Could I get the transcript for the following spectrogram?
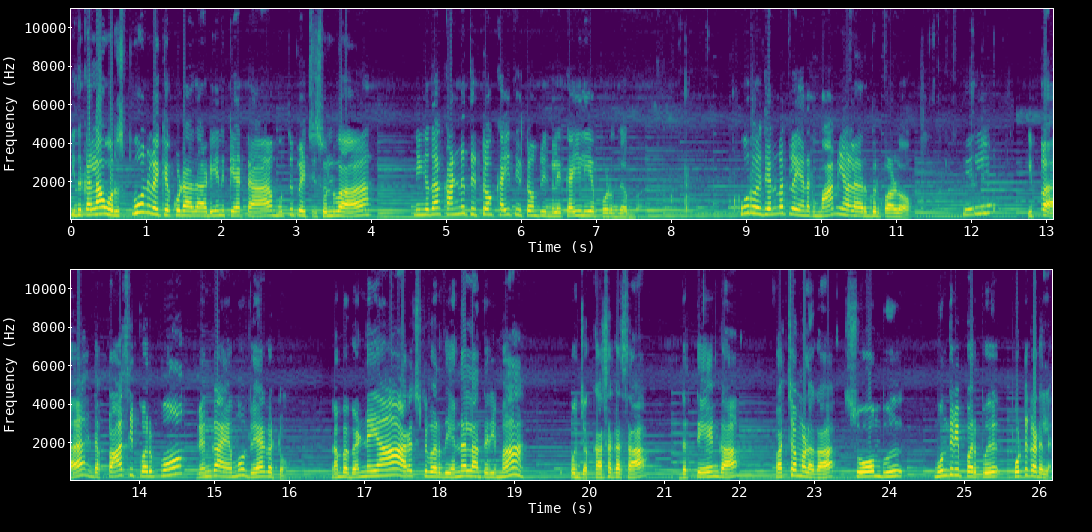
இதுக்கெல்லாம் ஒரு ஸ்பூன் வைக்கக்கூடாது அப்படின்னு கேட்டால் முத்து பேச்சு சொல்லுவா நீங்கள் தான் கண்ணு திட்டம் கை திட்டம் திட்டோம்பீங்களே கையிலேயே போடுங்க பூர்வ ஜென்மத்தில் எனக்கு மாமியால் இருந்திருப்பாளோ? தெரியல. இப்போ இந்த பாசி பருப்பும் வெங்காயமும் வேகட்டும். நம்ம வெண்ணையாக அரைச்சிட்டு வர்றது என்னெல்லாம் தெரியுமா? கொஞ்சம் கசகசா இந்த தேங்காய் பச்சை மிளகா சோம்பு முந்திரி பருப்பு பொட்டுக்கடலை.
